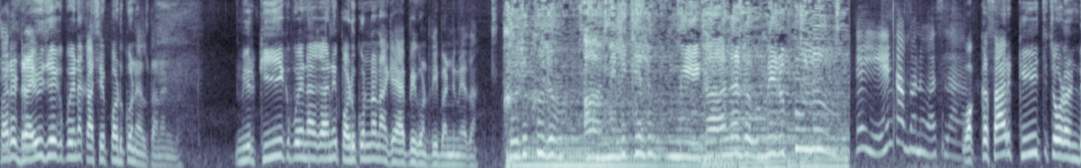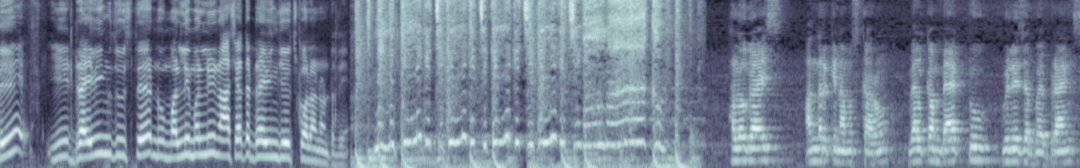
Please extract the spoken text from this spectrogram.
సరే డ్రైవ్ చేయకపోయినా కాసేపు పడుకొని వెళ్తానండి. మీరు కీయకపోయినా కానీ పడుకున్నా నాకు హ్యాపీగా ఉంటుంది ఈ బండి మీద. కులుకులు ఆ మెలికలు మేఘాలలో మెరుపులు. ఏ ఏంటబ్బా నువ్వు అసలు? ఒక్కసారి కీచి చూడండి. ఈ డ్రైవింగ్ చూస్తే నువ్వు మళ్ళీ మళ్ళీ నా చేత డ్రైవింగ్ చేయించుకోవాలని ఉంటుంది. హలో గాయస్ అందరికీ నమస్కారం. వెల్కమ్ బ్యాక్ టు విలేజ్ అబ్బాయి ప్రాంక్స్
